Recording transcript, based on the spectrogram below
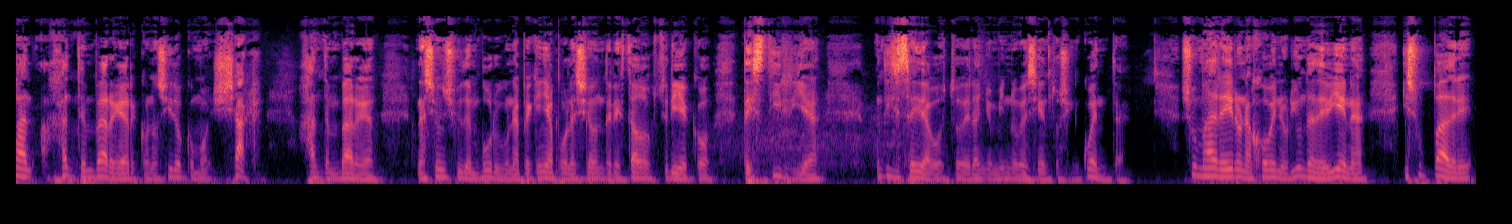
Johann Hantenberger, conocido como Jacques Hantenberger, nació en Judenburg, una pequeña población del estado austríaco de Estiria, el 16 de agosto del año 1950. Su madre era una joven oriunda de Viena y su padre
